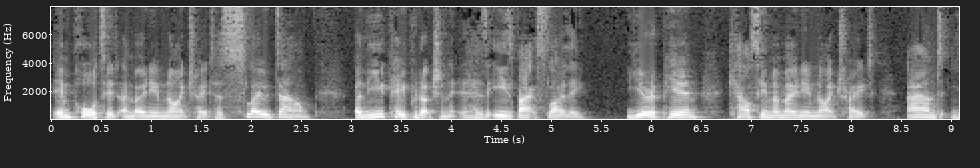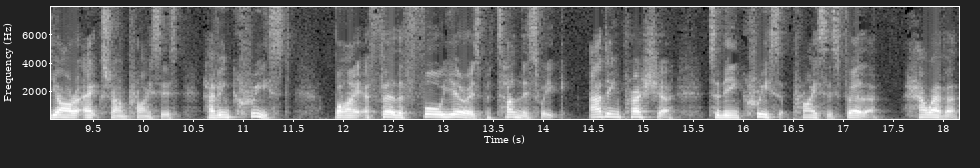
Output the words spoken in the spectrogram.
imported ammonium nitrate has slowed down and the UK production has eased back slightly. European calcium ammonium nitrate and Yara Extran prices have increased by a further 4 euros per tonne this week, adding pressure to the increased prices further. However,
